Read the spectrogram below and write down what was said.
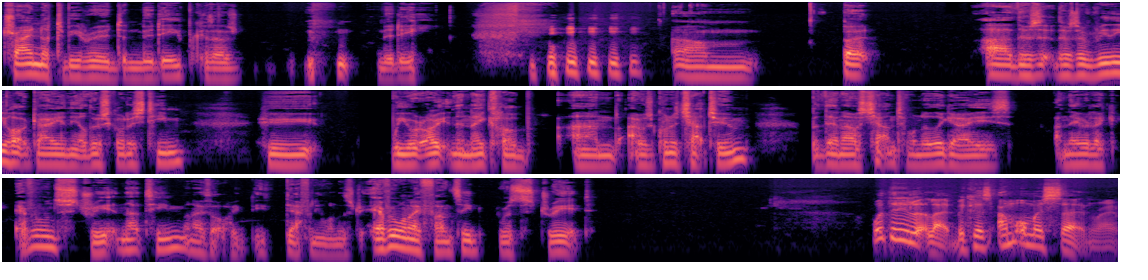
trying not to be rude and moody because I was moody. Um, but uh, there's a, there's a really hot guy in the other Scottish team who we were out in the nightclub and I was going to chat to him, but then I was chatting to one of the guys and they were like, everyone's straight in that team, and I thought "Oh, he's definitely one of the straight. Everyone I fancied was straight. what did he look like? Because I'm almost certain, right,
